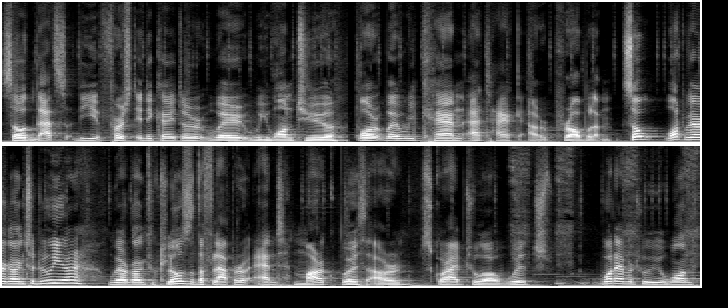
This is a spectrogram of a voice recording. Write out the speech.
So that's the first indicator where we want to or where we can attack our problem. So what we are going to do here, we are going to close the flapper and mark with our scribe tool or which whatever tool you want,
